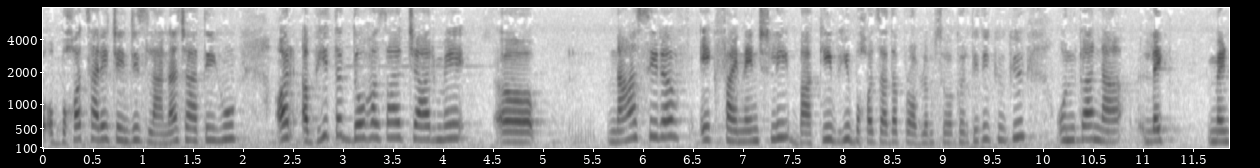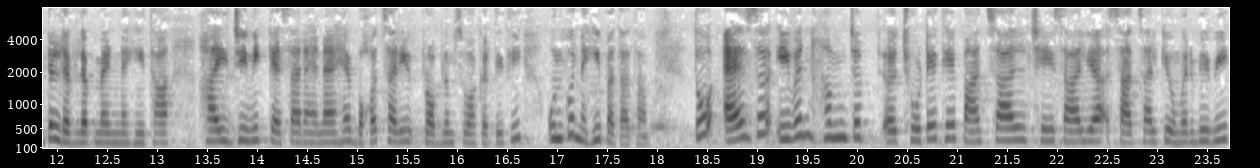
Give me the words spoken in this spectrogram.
बहुत सारे चेंजेस लाना चाहती हूँ और अभी तक 2004 में आ, ना सिर्फ़ एक फाइनेंशियली बाकी भी बहुत ज़्यादा प्रॉब्लम्स हुआ करती थी क्योंकि उनका ना लाइक मेंटल डेवलपमेंट नहीं था, हाइजीनिक कैसा रहना है, बहुत सारी प्रॉब्लम्स हुआ करती थी, उनको नहीं पता था। तो एज इवन हम जब छोटे थे, पाँच साल छः साल या सात साल की उम्र में भी,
